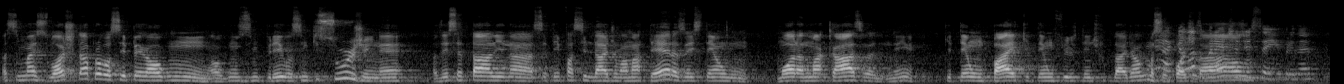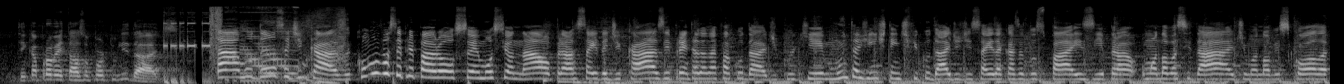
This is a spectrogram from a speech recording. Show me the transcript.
Assim, mas lógico que dá para você pegar algum, alguns empregos assim que surgem, né? Às vezes você tá ali na, você tem facilidade em uma matéria, às vezes tem algum mora numa casa, nem que tem um pai que tem um filho que tem dificuldade em alguma, é, você pode dar aula. de sempre, né? Tem que aproveitar as oportunidades. Tá, mudança de casa. Como você preparou o seu emocional para a saída de casa e para entrada na faculdade? Porque muita gente tem dificuldade de sair da casa dos pais e ir para uma nova cidade, uma nova escola.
